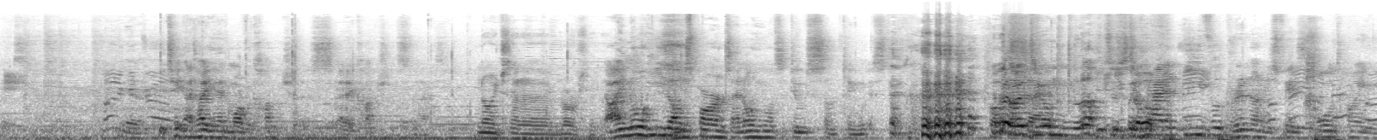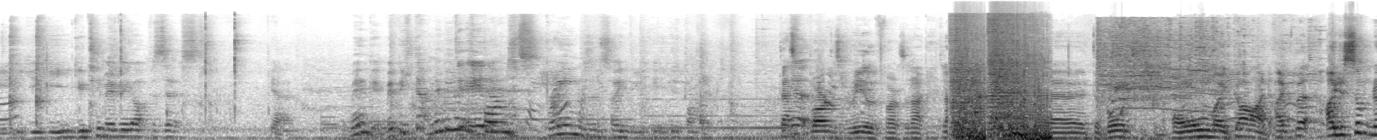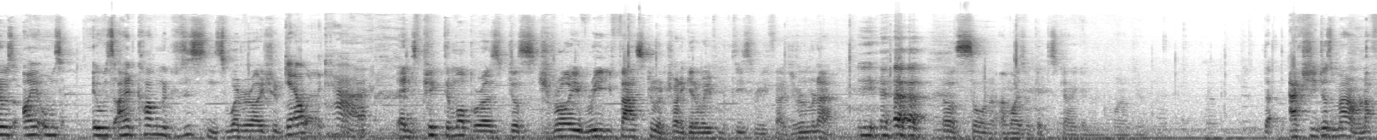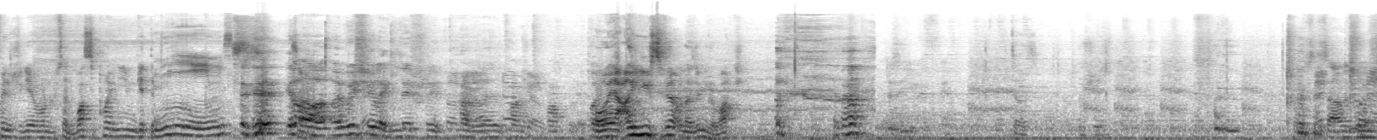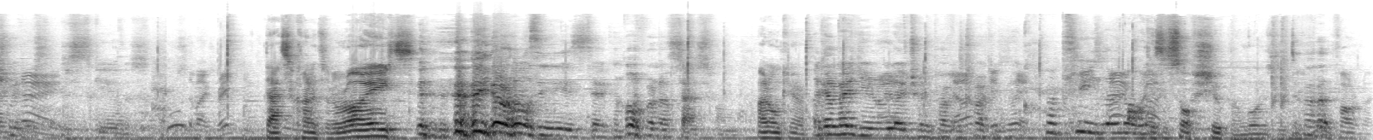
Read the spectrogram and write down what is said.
And, you think, I thought you had more of a conscience, uh, conscience than that. No, he just had a nourishment. I know he loves Burns. I know he wants to do something with stuff. but, No, uh, it's doing lots he, of but he had an evil grin on his face the whole time. He, you, you, you think Maybe he got possessed. Yeah. Maybe, maybe that, maybe The. Burns' brains inside his his body. That's Yeah. Burns' real personality. Uh, the system. Oh my god! I bet I just something there was I almost it was I had cognitive resistance whether I should Get out of the car. and pick them up or else just drive really fast through and try to get away from the police really fast. You remember that? Yeah. That was so. anno- I might as well get this guy again. while I'm here. That actually doesn't matter. We're not finishing the game 100. percent What's the point? in even get the? Memes. oh, I wish you like literally parallel park properly. Oh yeah, I used to do that when I was younger. Watch. Is it you? It does. Since That's kind of to the right. Your whole CD is taken over now. Satisfying. I don't care. I can imagine you in real life trying to park the truck and be like, oh, please let me This is so stupid. I'm going to the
